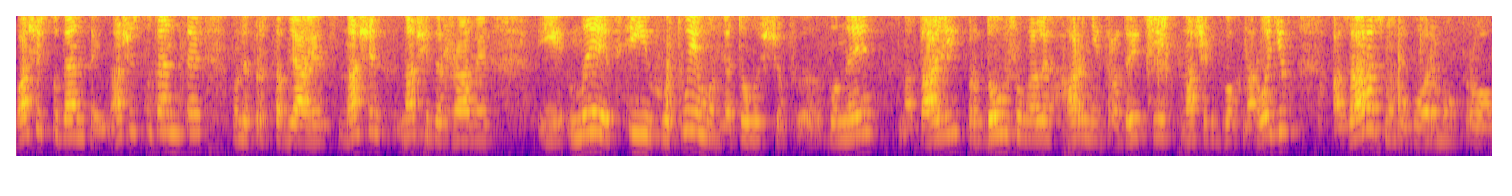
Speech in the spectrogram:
ваші студенти і наші студенти вони представляють наші, наші держави, і ми всі їх готуємо для того, щоб е, вони надалі продовжували гарні традиції наших двох народів. А зараз ми говоримо про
